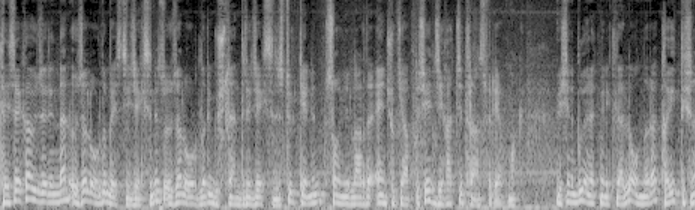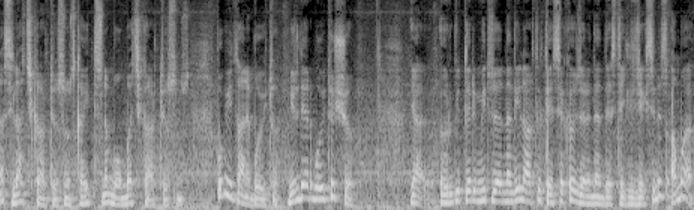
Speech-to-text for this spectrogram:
TSK üzerinden özel ordu besleyeceksiniz. Özel orduları güçlendireceksiniz. Türkiye'nin son yıllarda en çok yaptığı şey cihatçı transferi yapmak. Ve şimdi bu yönetmeliklerle onlara kayıt dışına silah çıkartıyorsunuz. Kayıt dışına bomba çıkartıyorsunuz. Bu bir tane boyutu. Bir diğer boyutu şu. Ya örgütleri MIT üzerinden değil artık TSK üzerinden destekleyeceksiniz ama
